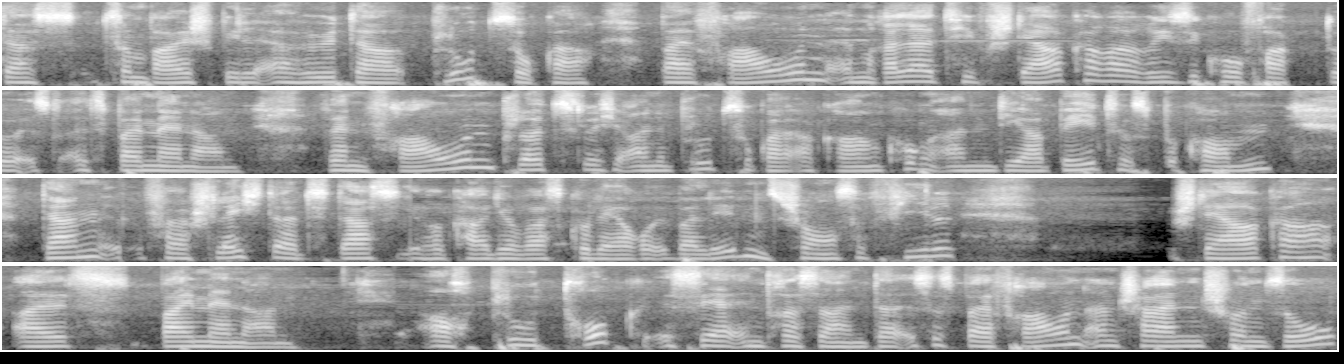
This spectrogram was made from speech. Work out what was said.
dass zum Beispiel erhöhter Blutzucker bei Frauen ein relativ stärkerer Risikofaktor ist als bei Männern. Wenn Frauen plötzlich eine Blutzuckererkrankung, einen Diabetes bekommen, dann verschlechtert das ihre kardiovaskuläre Überlebenschance viel stärker als bei Männern. Auch Blutdruck ist sehr interessant. Da ist es bei Frauen anscheinend schon so,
